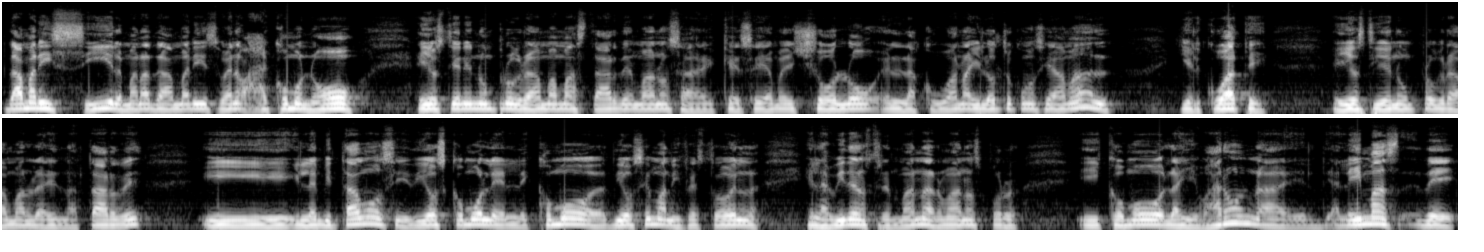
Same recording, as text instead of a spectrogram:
Damaris, sí, la hermana Damaris. Bueno, ah, cómo no. Ellos tienen un programa más tarde, hermanos, ah, que se llama El Cholo, la cubana, y el otro, ¿cómo se llama? y el cuate. Ellos tienen un programa en la tarde y, la invitamos y Dios, cómo, le, cómo Dios se manifestó en la, vida de nuestra hermana, hermanos, por, y cómo la llevaron a, a de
